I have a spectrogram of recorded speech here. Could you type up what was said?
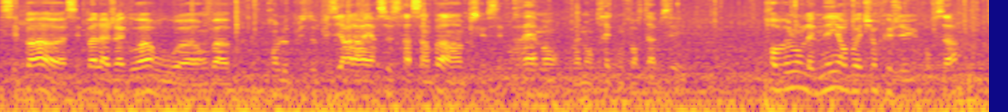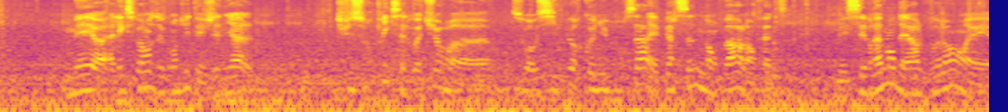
C'est pas, euh, pas la Jaguar où euh, on va prendre le plus de plaisir à l'arrière. Ce sera sympa hein, parce que c'est vraiment, vraiment très confortable. C'est probablement la meilleure voiture que j'ai eue pour ça. Mais euh, l'expérience de conduite est géniale. Je suis surpris que cette voiture soit aussi peu reconnue pour ça et personne n'en parle en fait. Mais c'est vraiment derrière le volant et,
